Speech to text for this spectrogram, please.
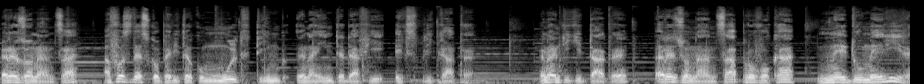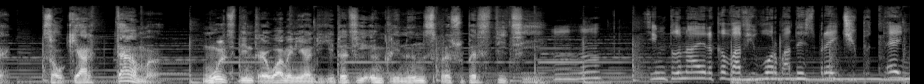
Rezonanța a fost descoperită cu mult timp înainte de a fi explicată. În antichitate, rezonanța provoca nedumerire sau chiar teamă Mulți dintre oamenii antichității înclinând spre superstiții. Mhm. Simt în aer că va fi vorba despre egipteni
